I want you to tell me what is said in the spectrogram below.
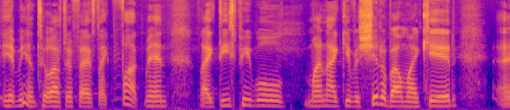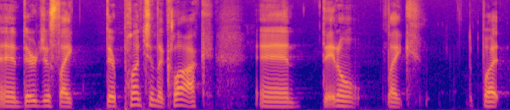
hit me until after the fact. It's like fuck, man. Like these people might not give a shit about my kid, and they're just like they're punching the clock, and they don't like. But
